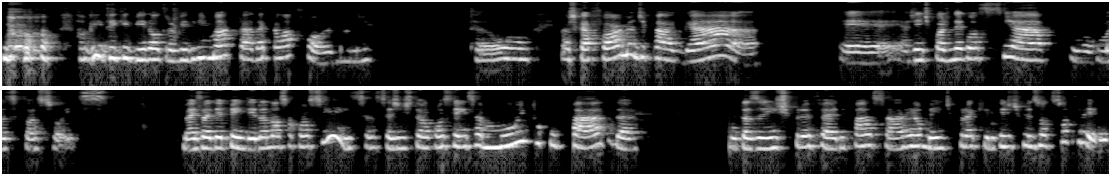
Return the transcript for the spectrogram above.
Alguém tem que vir na outra vida e me matar daquela forma, né? Então, acho que a forma de pagar, é, a gente pode negociar em algumas situações mas vai depender da nossa consciência. Se a gente tem uma consciência muito culpada, muitas vezes a gente prefere passar realmente por aquilo que a gente fez outros sofrerem.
